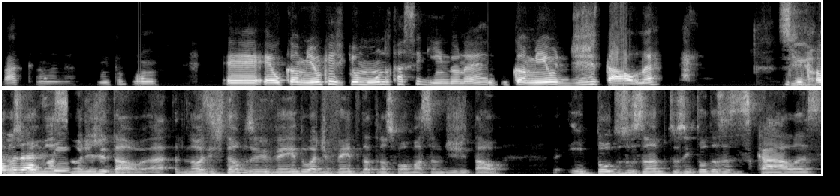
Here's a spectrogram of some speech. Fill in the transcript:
Bacana, muito bom. É, é o caminho que, que o mundo está seguindo, né? O caminho digital, né? Sim, Digamos a transformação assim. digital. Nós estamos vivendo o advento da transformação digital em todos os âmbitos, em todas as escalas,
